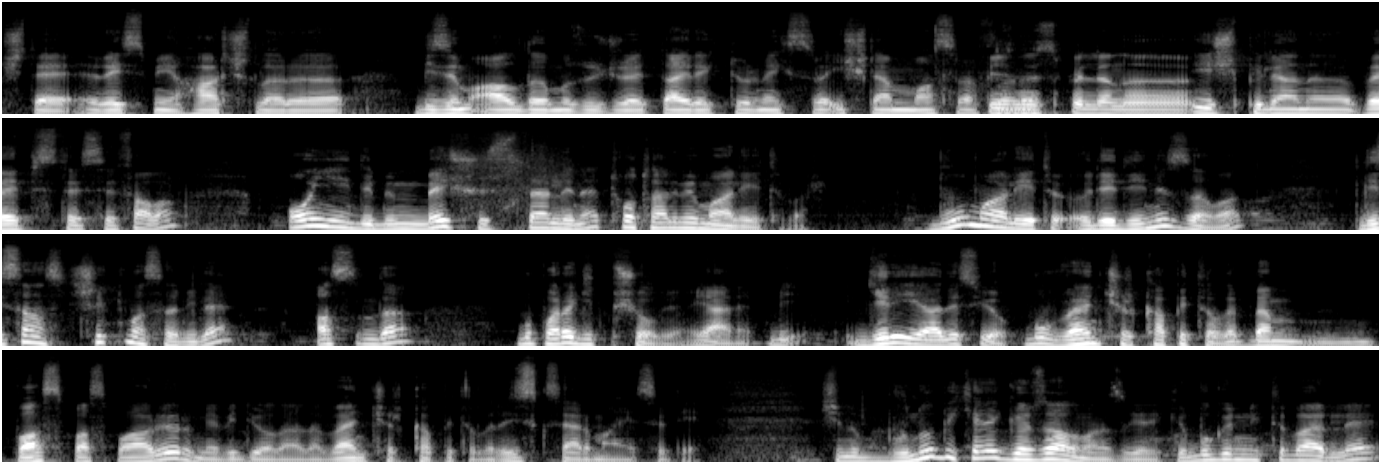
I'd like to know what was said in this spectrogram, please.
işte resmi harçları, bizim aldığımız ücret, direktörün ekstra işlem masrafları, Business planı, iş planı, web sitesi falan 17.500 sterline total bir maliyeti var. Bu maliyeti ödediğiniz zaman lisans çıkmasa bile aslında bu para gitmiş oluyor. Yani bir geri iadesi yok. Bu venture capital. Hep ben bas bas bağırıyorum ya videolarda venture capital, risk sermayesi diye. Şimdi bunu bir kere göze almanız gerekiyor. Bugün itibariyle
